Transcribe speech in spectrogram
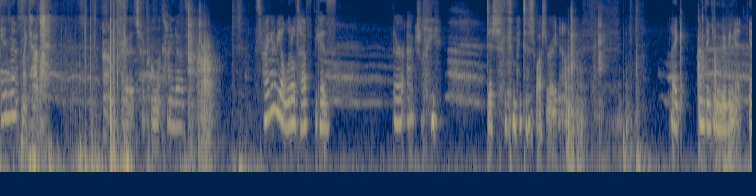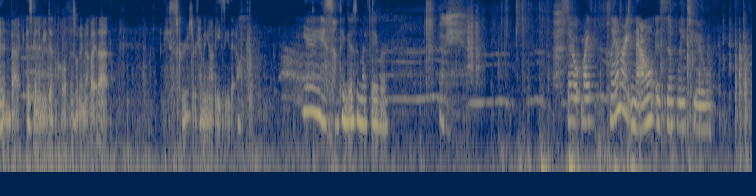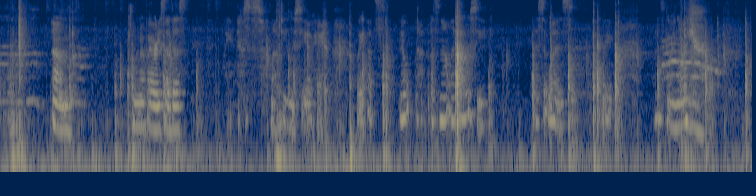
in my cabinet. Um, I gotta check on what kind of. It's probably gonna be a little tough because there are actually dishes in my dishwasher right now. Like, I'm thinking moving it in and back is gonna be difficult, is what I meant by that. These screws are coming out easy though. Yay, something goes in my favor. Okay. So, my plan right now is simply to. Um, I don't know if I already said this. Wait, this is Lefty Lucy. Okay. Wait, that's. Nope, that was not Lefty Lucy. Yes, it was. Wait, what is going on here?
